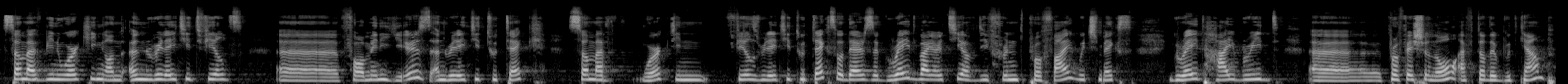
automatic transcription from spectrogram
Some have been working on unrelated fields Uh, for many years and related to tech. Some have worked in fields related to tech. So there's a great variety of different profile, which makes great hybrid uh, professional after the bootcamp.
